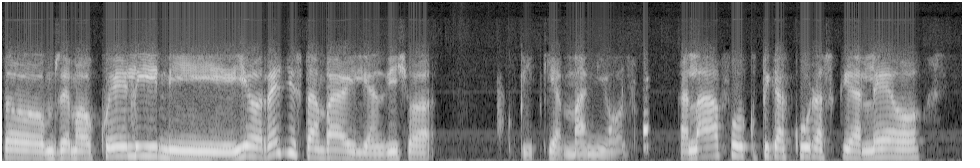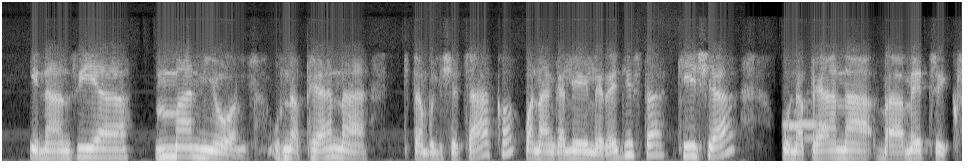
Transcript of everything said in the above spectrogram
So msema ukweli ni hiyo register ambayo ilianzishwa kupitia manual, alafu kupiga kura siku ya leo inaanzia manual. Unapeana kitambulisho chako, wanaangalia ile register, kisha unapeana biometrics.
